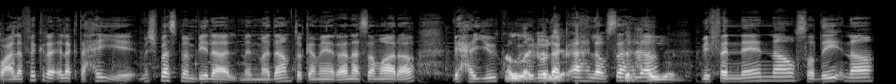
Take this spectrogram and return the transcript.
وعلى فكرة إلك تحية مش بس من بلال من مدامته كمان رنا سمارة بحيوك ويقولوا لك أهلا وسهلا بفناننا وصديقنا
